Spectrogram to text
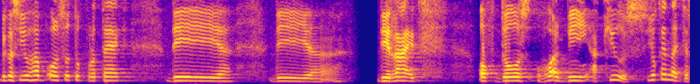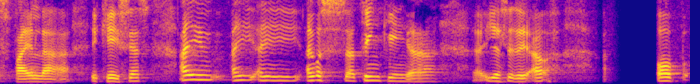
because you have also to protect the uh, the uh, the rights of those who are being accused. You cannot just file uh, a cases. I I I I was uh, thinking uh, yesterday uh, of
